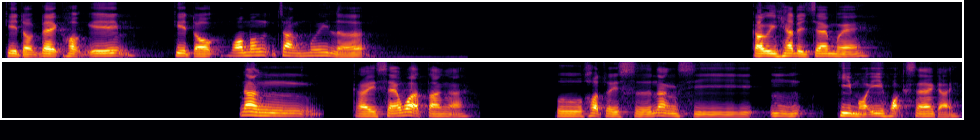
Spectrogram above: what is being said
基督的福音，基督我们赞美了。各位兄弟姐妹，咱该生活当啊，有好多事，咱是毋希望伊发生个，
